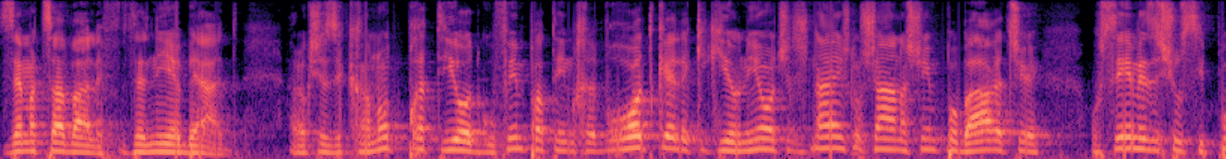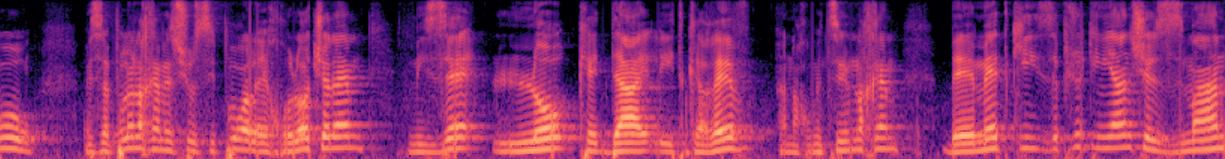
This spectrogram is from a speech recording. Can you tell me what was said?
זה מצב א', זה נהיה בעד. אבל כשזה קרנות פרטיות, גופים פרטיים, חברות כאלה קיקיוניות של שניים, שלושה אנשים פה בארץ שעושים איזשהו סיפור, מספרים לכם איזשהו סיפור על היכולות שלהם, מזה לא כדאי להתקרב, אנחנו מציעים לכם, באמת, כי זה פשוט עניין של זמן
